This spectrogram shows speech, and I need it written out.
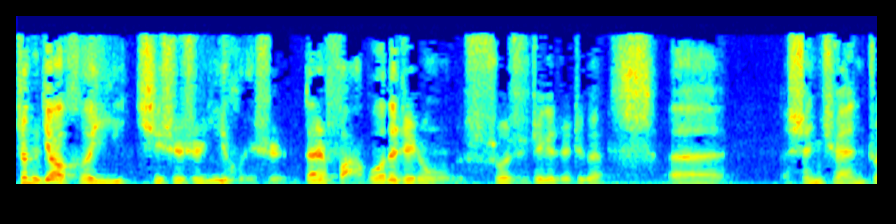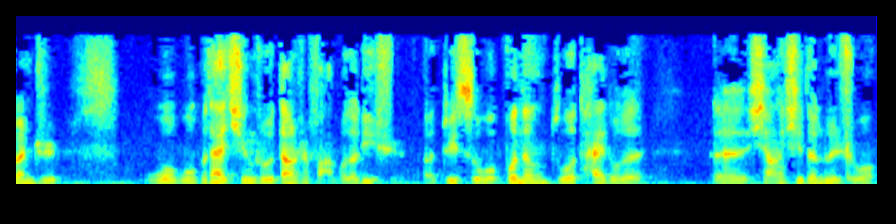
政教合一其实是一回事，但是法国的这种说是这个的这个呃神权专制，我我不太清楚当时法国的历史，呃，对此我不能做太多的呃详细的论说，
